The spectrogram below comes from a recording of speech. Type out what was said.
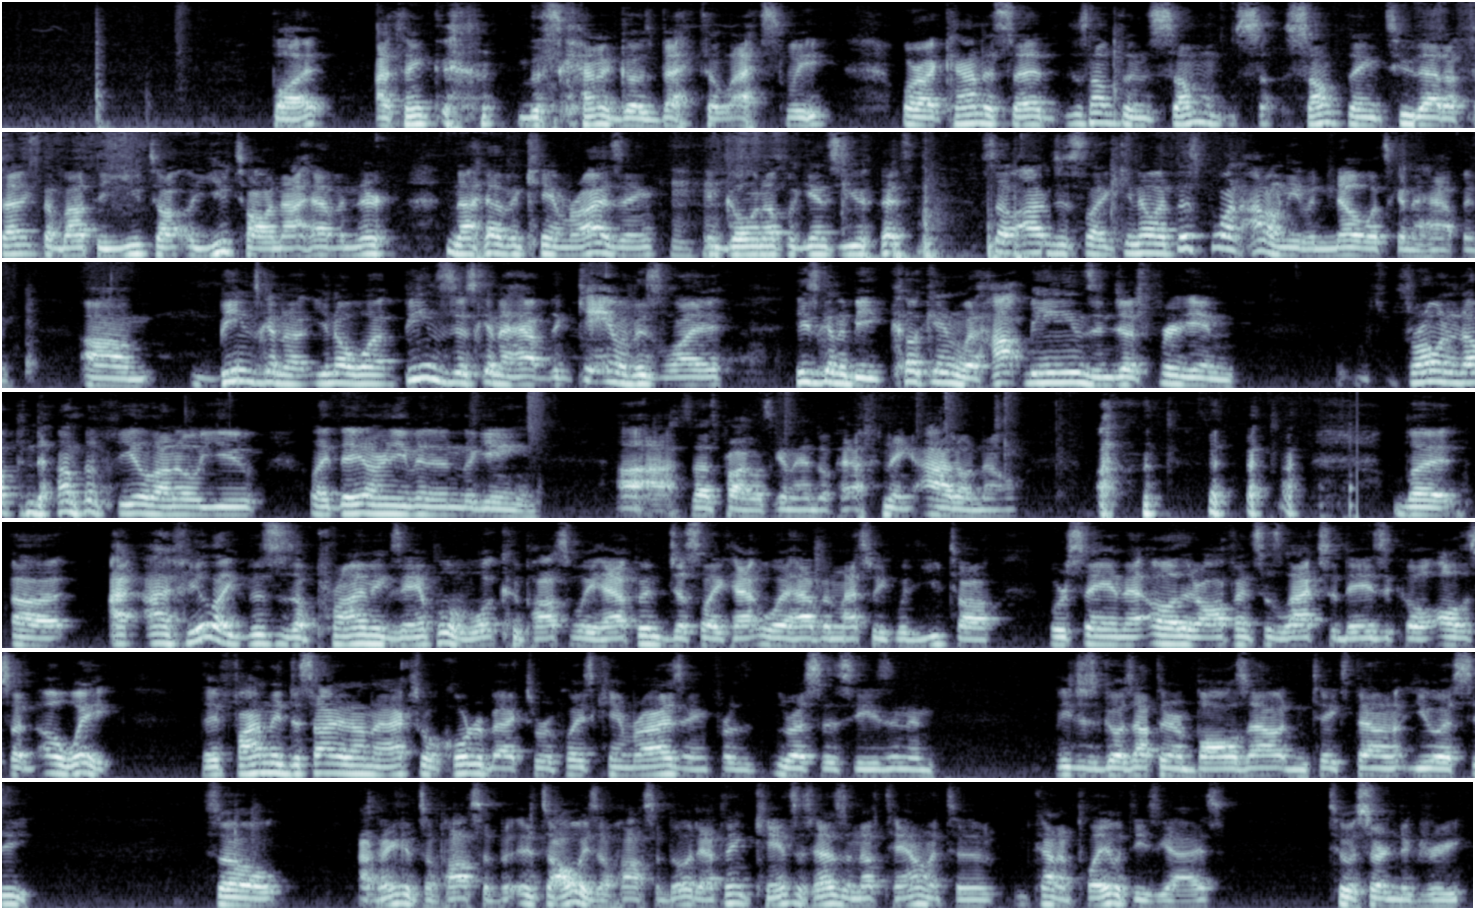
but I think this kind of goes back to last week where I kind of said something some something to that effect about the Utah Utah not having their not having Cam Rising mm-hmm. and going up against US. So I'm just like, you know, at this point, I don't even know what's going to happen. Um, Bean's gonna, you know what? Bean's just gonna have the game of his life. He's gonna be cooking with hot beans and just freaking throwing it up and down the field on OU like they aren't even in the game. Ah, so that's probably what's going to end up happening. I don't know. but uh, I, I feel like this is a prime example of what could possibly happen, just like ha- what happened last week with Utah. We're saying that, oh, their offense is lackadaisical. All of a sudden, oh, wait, they finally decided on an actual quarterback to replace Cam Rising for the rest of the season, and he just goes out there and balls out and takes down USC. So I think it's a possibility. It's always a possibility. I think Kansas has enough talent to kind of play with these guys to a certain degree.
